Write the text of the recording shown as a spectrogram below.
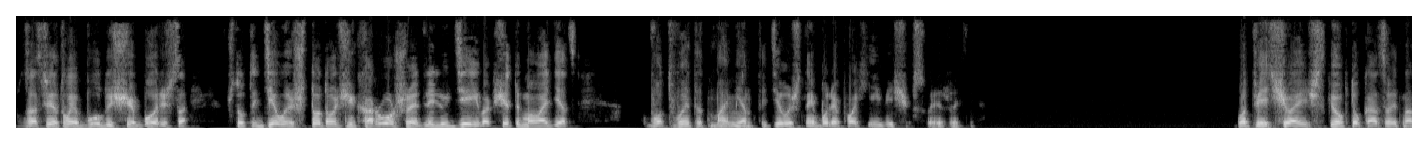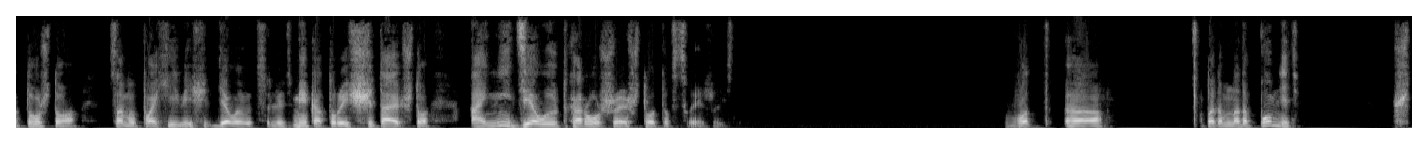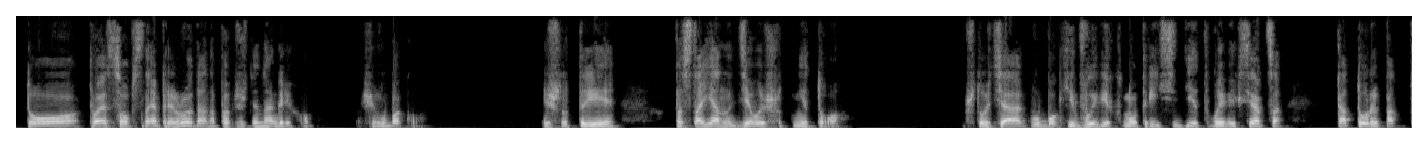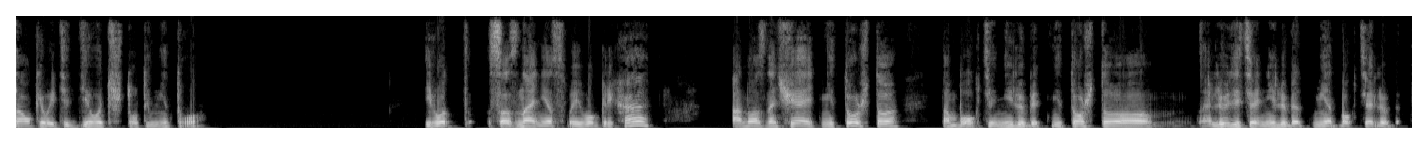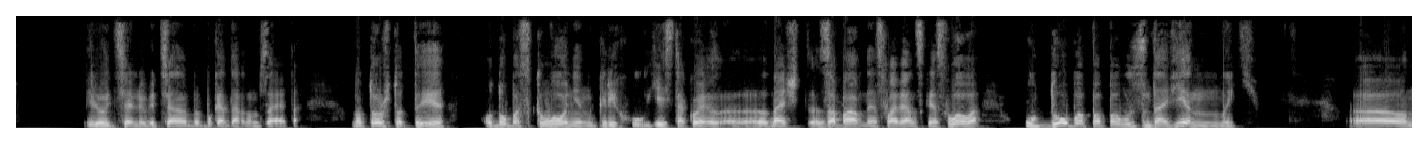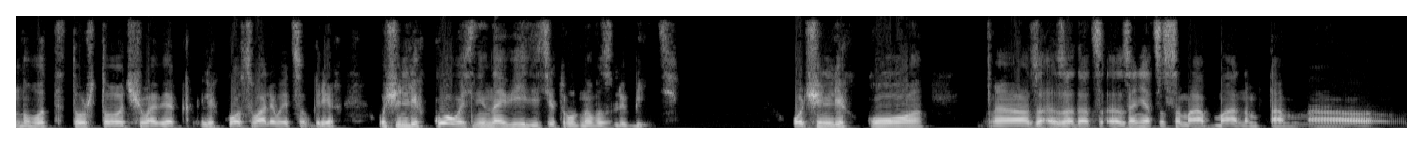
за светлое будущее борешься, что ты делаешь что-то очень хорошее для людей, вообще ты молодец – вот в этот момент ты делаешь наиболее плохие вещи в своей жизни. Вот весь человеческий опыт указывает на то, что самые плохие вещи делаются людьми, которые считают, что они делают хорошее что-то в своей жизни. Вот э, поэтому надо помнить, что твоя собственная природа, она повреждена грехом очень глубоко. И что ты постоянно делаешь что-то не то, что у тебя глубокий вывих внутри сидит, вывих сердца, который подталкивает тебя делать что-то не то. И вот сознание своего греха, оно означает не то, что там Бог тебя не любит, не то, что люди тебя не любят. Нет, Бог тебя любит. И люди тебя любят, тебя надо быть благодарным за это. Но то, что ты удобо склонен к греху. Есть такое, э, значит, забавное славянское слово удобопоповзновенный. Э, ну вот то, что человек легко сваливается в грех. Очень легко возненавидеть и трудно возлюбить. Очень легко э, задаться, заняться самообманом, там,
